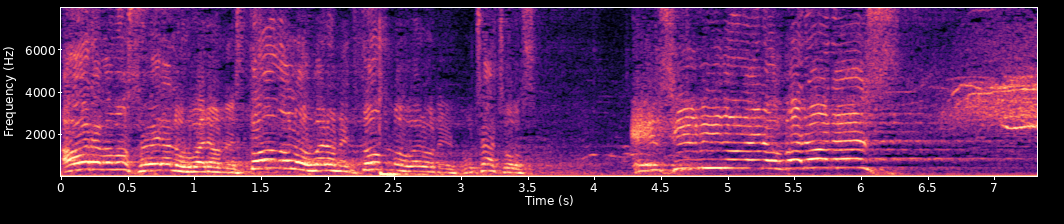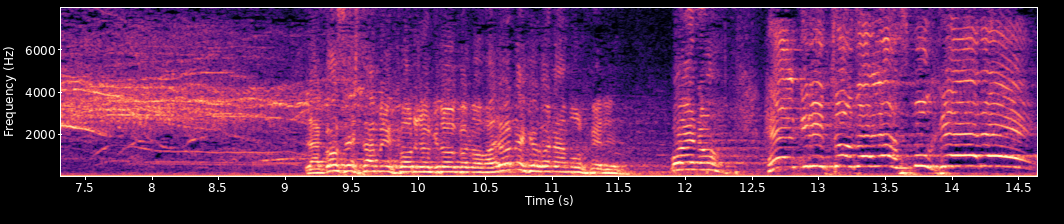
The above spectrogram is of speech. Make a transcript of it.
Ahora vamos a ver a los varones. Todos los varones, todos los varones, muchachos. El silbido de los varones. La cosa está mejor, yo creo, con los varones que con las mujeres. Bueno, ¡El grito de las mujeres!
